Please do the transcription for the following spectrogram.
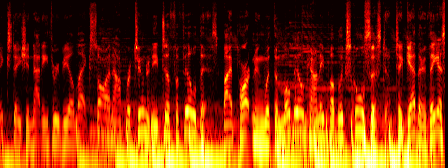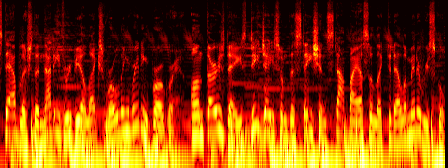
Big Station 93 BLX saw an opportunity to fulfill this by partnering with the Mobile County Public School System. Together, they established the 93 BLX Rolling Reading Program. On Thursdays, DJs from the station stop by a selected elementary school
